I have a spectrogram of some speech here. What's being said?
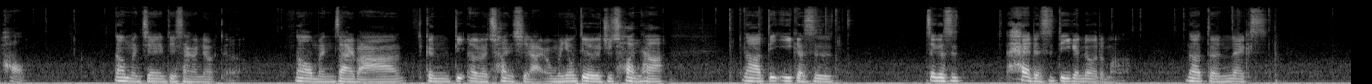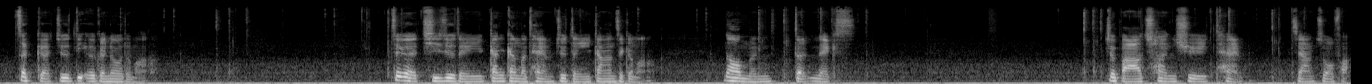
好那我们建立第三个 node 了，那我们再把它跟第二个串起来。我们用第二个去串它。那第一个是这个是 head 是第一个 node 嘛？那的 next 这个就是第二个 node 嘛？这个其实就等于刚刚的 temp 就等于刚刚这个嘛？那我们的 next 就把它串去 temp 这样做法。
